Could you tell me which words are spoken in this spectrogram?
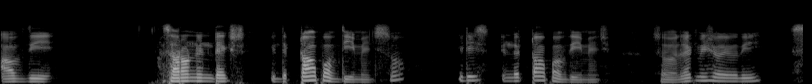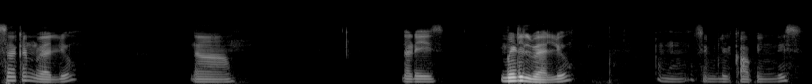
of the surrounding text with the top of the image. So it is in the top of the image. So let me show you the second value. Uh, that is middle value. I'm simply copying this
